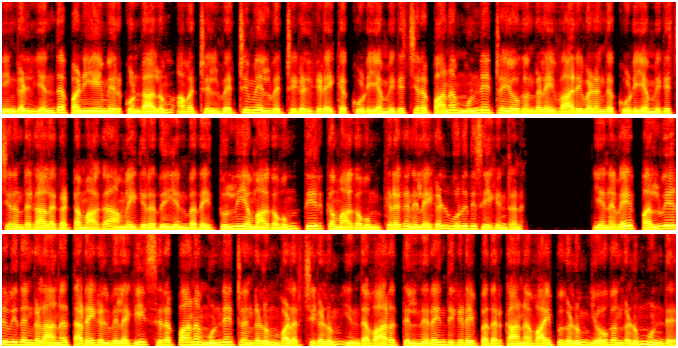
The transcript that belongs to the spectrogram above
நீங்கள் எந்த பணியை மேற்கொண்டாலும் அவற்றில் வெற்றி மேல் வெற்றிகள் கிடைக்கக்கூடிய மிகச்சிறப்பான முன்னேற்ற யோகங்களை வாரி வழங்கக்கூடிய மிகச்சிறந்த காலகட்டமாக அமைகிறது என்பதை துல்லியமாகவும் தீர்க்கமாகவும் கிரகநிலைகள் உறுதி செய்கின்றன. எனவே பல்வேறு விதங்களான தடைகள் விலகி சிறப்பான முன்னேற்றங்களும் வளர்ச்சிகளும் இந்த வாரத்தில் நிறைந்து கிடைப்பதற்கான வாய்ப்புகளும் யோகங்களும் உண்டு.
